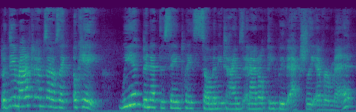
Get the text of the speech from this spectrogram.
But the amount of times I was like, "Okay, we have been at the same place so many times, and I don't think we've actually ever met."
